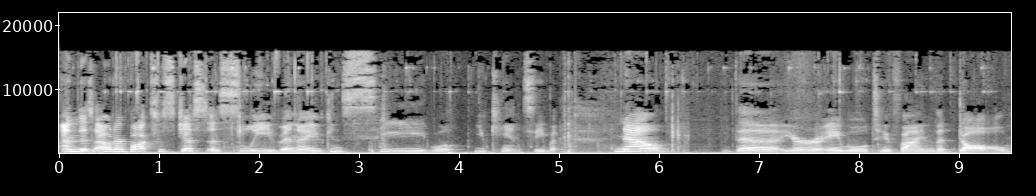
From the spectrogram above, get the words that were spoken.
And this outer box is just a sleeve, and now you can see. Well, you can't see, but now the you're able to find the doll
